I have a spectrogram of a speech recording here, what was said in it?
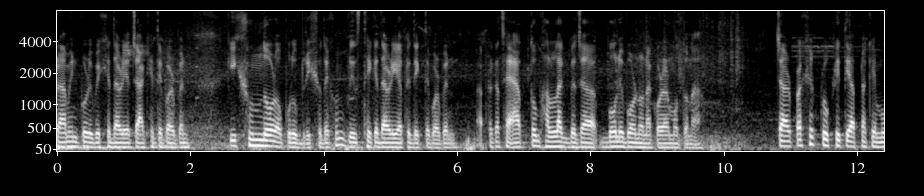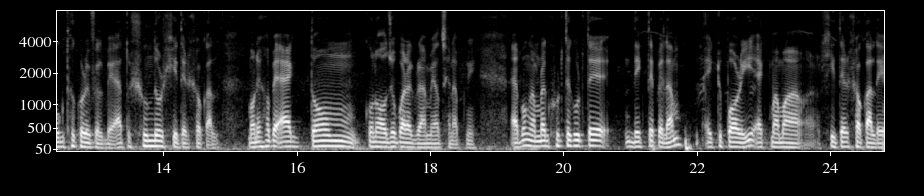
গ্রামীণ পরিবেশে দাঁড়িয়ে চা খেতে পারবেন। কি সুন্দর অপরূপ দৃশ্য। দেখুন ব্রিজ থেকে দাঁড়িয়ে আপনি দেখতে পারবেন, আপনার কাছে এত ভালো লাগবে যা বলে বর্ণনা করার মতো না। চারপাশের প্রকৃতি আপনাকে মুগ্ধ করে ফেলবে, এত সুন্দর শীতের সকাল। মনে হবে একদম কোনো অজপাড়া গ্রামে আছেন আপনি। এবং আমরা ঘুরতে ঘুরতে দেখতে পেলাম, একটু পরেই এক মামা শীতের সকালে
